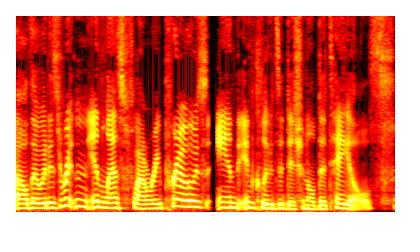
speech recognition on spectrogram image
although it is written in less flowery prose and includes additional details.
